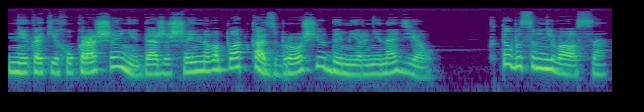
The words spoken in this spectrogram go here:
Никаких украшений, даже шейного платка с брошью Демир не надел. Кто бы сомневался,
